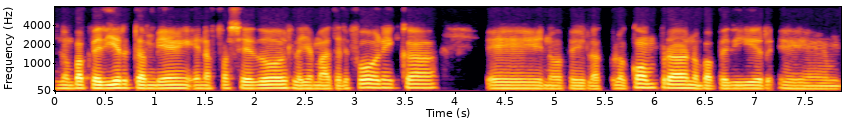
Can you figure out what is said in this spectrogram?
Nos va a pedir también en la fase 2 la llamada telefónica. eh, nos va a pedir la, compra. Nos va a pedir eh,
